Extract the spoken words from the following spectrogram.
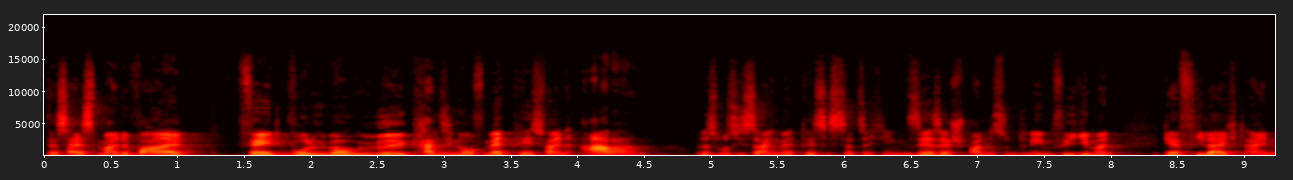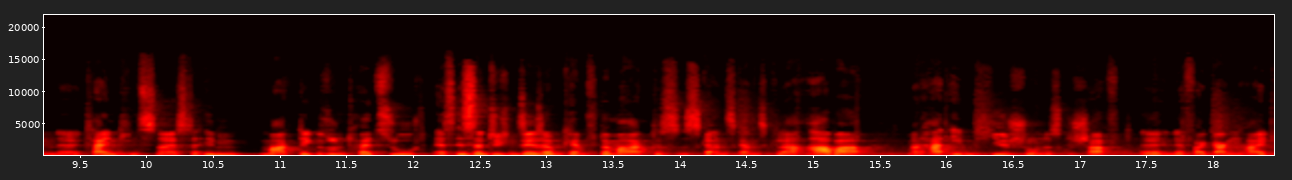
Das heißt, meine Wahl fällt wohl über übel, kann sie nur auf MedPace fallen, aber und das muss ich sagen, MedPace ist tatsächlich ein sehr, sehr spannendes Unternehmen für jemanden, der vielleicht einen äh, kleinen Dienstleister im Markt der Gesundheit sucht. Es ist natürlich ein sehr, sehr umkämpfter Markt, das ist ganz, ganz klar, aber man hat eben hier schon es geschafft, äh, in der Vergangenheit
